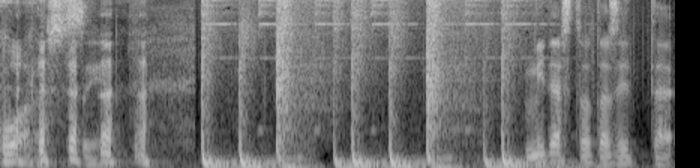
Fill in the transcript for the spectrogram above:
kuorossa siinä. Mitäs tota sitten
